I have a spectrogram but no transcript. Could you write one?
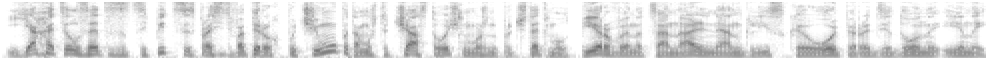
И я хотел за это зацепиться и спросить, во-первых, почему? Потому что часто очень можно прочитать, мол, первая национальная английская опера Дидона и Эне.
